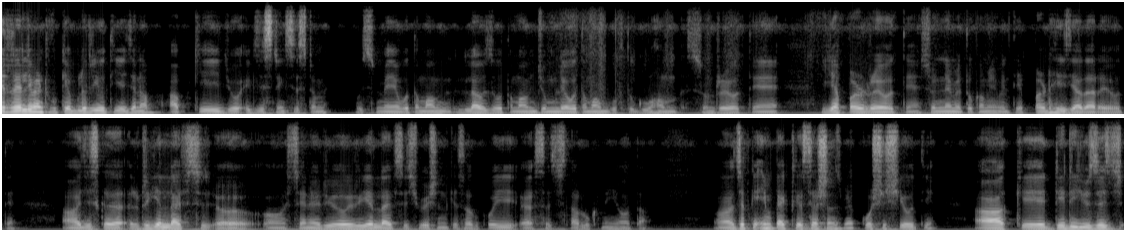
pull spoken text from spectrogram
इरेलीवेंट वोकेबलरी होती है जनाब, आपकी जो एग्जिस्टिंग सिस्टम है, उसमें वो तमाम लफ्ज़ वो तमाम जुमले, वो तमाम गुफ्तु हम सुन रहे होते हैं या पढ़ रहे होते हैं, सुनने में तो कमी मिलती है, पढ़ ही ज़्यादा रहे होते हैं। जिसका real life scenario real life situation के साथ कोई सच ताल्लुक़ नहीं होता। जबकि इम्पैक्ट के सेशंस में कोशिश ये होती है कि daily usage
